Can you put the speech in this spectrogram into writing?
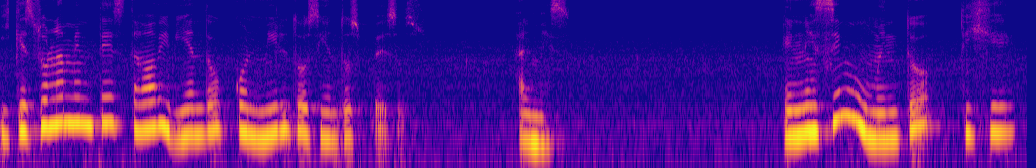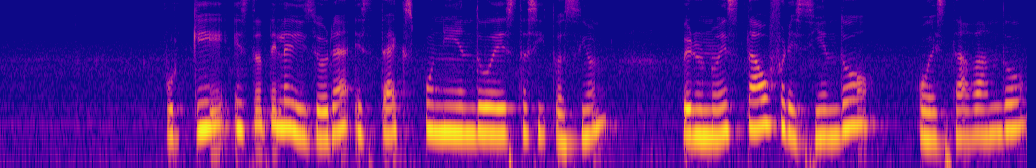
y que solamente estaba viviendo con 1.200 pesos al mes. En ese momento dije, ¿por qué esta televisora está exponiendo esta situación, pero no está ofreciendo o está dando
